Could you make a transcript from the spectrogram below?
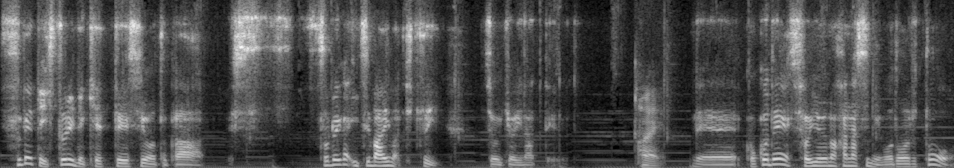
すべて一人で決定しようとか、しそれが一番今きつい状況になっている。はい。で、ここで所有の話に戻ると、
